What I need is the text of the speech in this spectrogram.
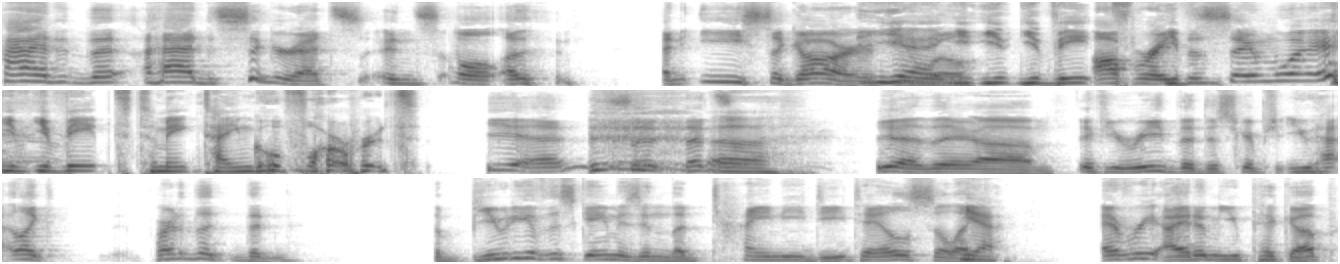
had the had cigarettes and well uh, an e cigar if yeah, you will you, you, vaped. operate you, the same way. you, you vaped to make time go forward. yeah, so that's Uh, Yeah, there. Um, if you read the description, you have like part of the the the beauty of this game is in the tiny details. So like yeah. every item you pick up,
